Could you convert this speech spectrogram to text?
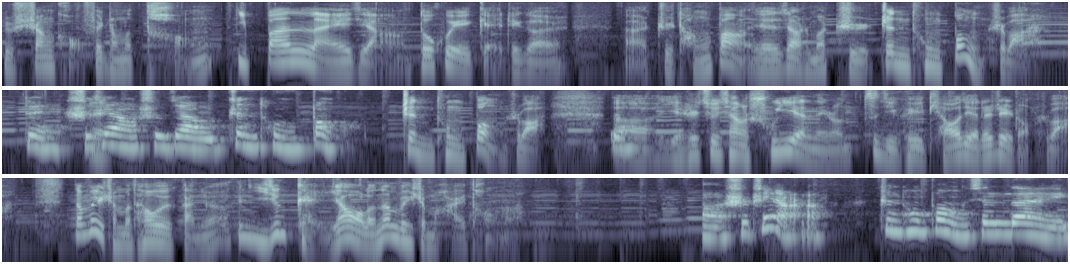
就是伤口非常的疼。一般来讲都会给这个呃止疼棒，也叫什么止镇痛泵是吧？对，实际上是叫镇痛泵。镇痛泵是吧？呃，也是就像输液的那种，自己可以调节的这种是吧？那为什么他会感觉已经给药了，那为什么还疼呢？啊，是这样的，镇痛泵现在，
